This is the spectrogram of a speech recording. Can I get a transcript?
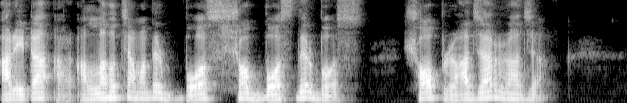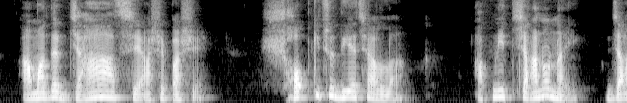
আর এটা, আর আল্লাহ হচ্ছে আমাদের বস সব বসদের বস সব রাজার রাজা। আমাদের যা আছে আশেপাশে, সব কিছু দিয়েছে আল্লাহ। আপনি চানও নাই, যা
